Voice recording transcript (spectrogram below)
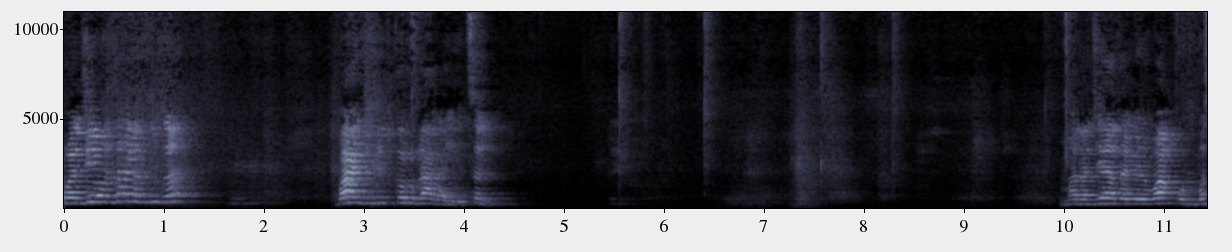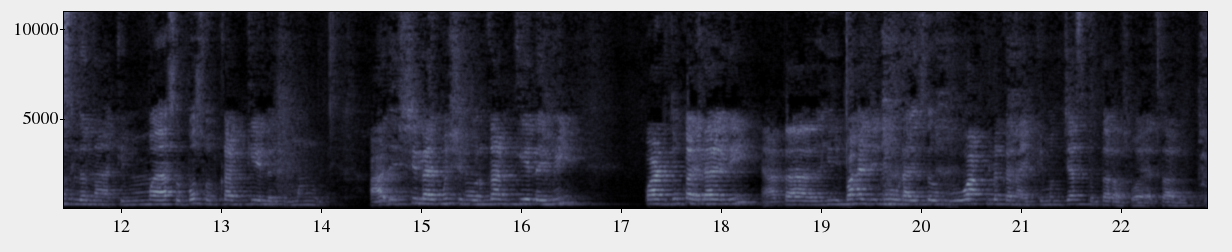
अपूर्वा जेवण झालं ना तुझं? भाजी नीट करू लागाय चल. मला ज्यादा वेळ वाकून बसलं ना की मग असं बसून काम केलं की मग आधी शिलाई मशीनवर काम केलंय मी. पाठ दुखायला लागली. आता ही भाजी निवडायचं वाकलं का नाही की मग जास्त त्रास व्हायला चालू होतो.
